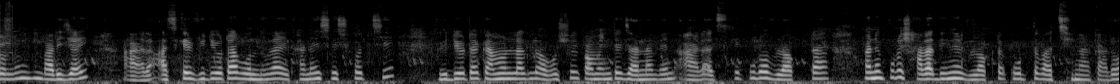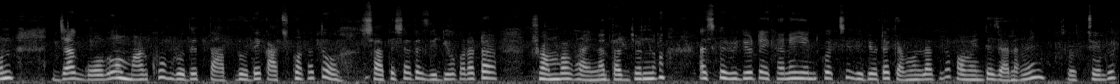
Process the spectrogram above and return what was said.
চলুন বাড়ি যাই। আর আজকের ভিডিওটা বন্ধুরা এখানেই শেষ করছি। ভিডিওটা কেমন লাগল অবশ্যই কমেন্টে জানাবেন। আর আজকে পুরো ব্লগটা মানে পুরো সারা দিনের ব্লগটা করতে পারছি না। কারণ যা গরম আর খুব রোদের তাপ, রোদে কাজ করা তো সাথে সাথে ভিডিও করাটা সম্ভব হয় না। তার জন্য আজকের ভিডিওটা এখানেই এন্ড করছি। ভিডিওটা কেমন লাগল কমেন্টে জানাবেন। চলুন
